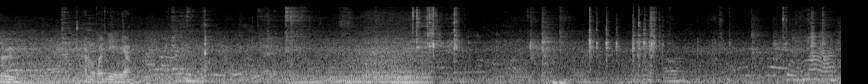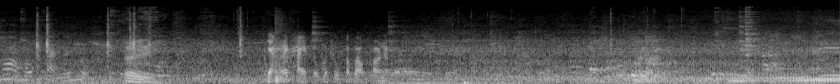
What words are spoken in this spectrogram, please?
อืมทำ ก็ดีเนาะคุณว่าร้านพ่อเขาขายไม่ถูกอืมอยากได้ไข่ถูกไม่ถูกก็บอกเขานะอืม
